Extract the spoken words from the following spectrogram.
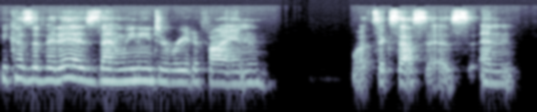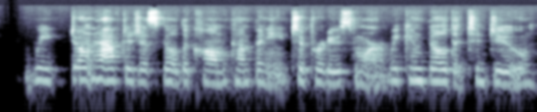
Because if it is, then we need to redefine what success is. And we don't have to just build a calm company to produce more. We can build it to do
